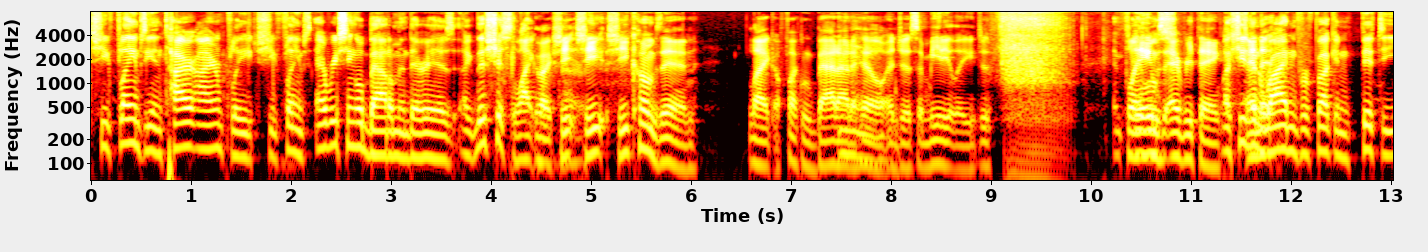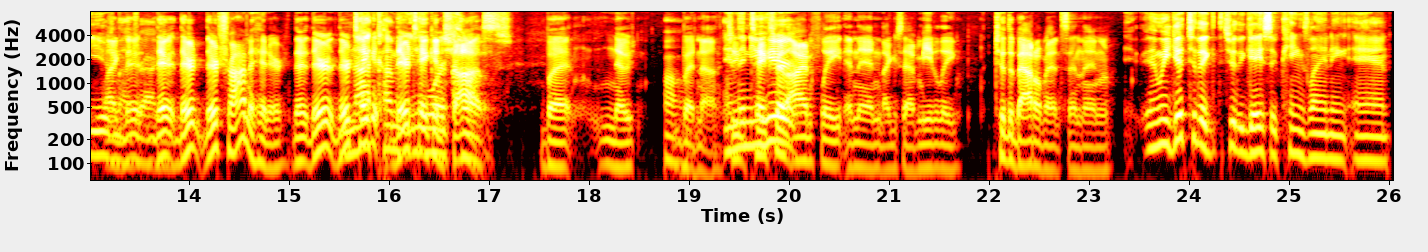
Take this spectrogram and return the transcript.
she flames the entire Iron Fleet. She flames every single battlement there is. Like this shit's light. Like she her. she she comes in like a fucking bat out of Mm. hell and just immediately just flames was- everything. Like she's And been riding for fucking fifty years. Like they're, they're they're they're trying to hit her. They're they're they're Not taking they're taking shots, close. but no, but no. And she then you takes her hear- to the Iron Fleet, and then like I said, immediately to the battlements, and then and we get to the to the gates of King's Landing, and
